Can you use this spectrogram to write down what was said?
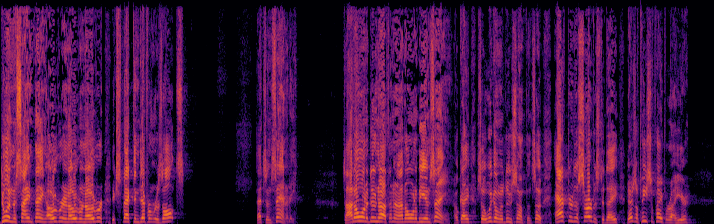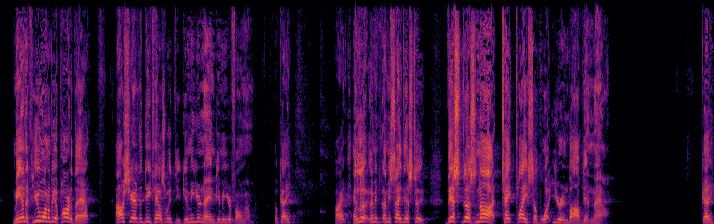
Doing the same thing over and over and over, expecting different results, that's insanity. So I don't want to do nothing and I don't want to be insane, okay? So we're going to do something. So after the service today, there's a piece of paper right here. Men, if you want to be a part of that, I'll share the details with you. Give me your name, give me your phone number, okay? All right? And look, let me, let me say this too. This does not take place of what you're involved in now. Okay?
